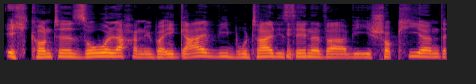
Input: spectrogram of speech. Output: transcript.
ich konnte so lachen über, egal wie brutal die Szene war, wie schockierend.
